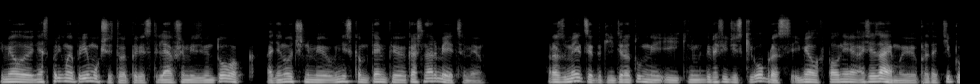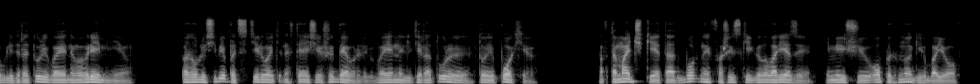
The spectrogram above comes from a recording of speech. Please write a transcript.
имел неоспоримое преимущество перед стрелявшими из винтовок одиночными в низком темпе красноармейцами. Разумеется, этот литературный и кинематографический образ имел вполне осязаемые прототипы в литературе военного времени. Позволю себе процитировать настоящий шедевр военной литературы той эпохи. Автоматчики – это отборные фашистские головорезы, имеющие опыт многих боев,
